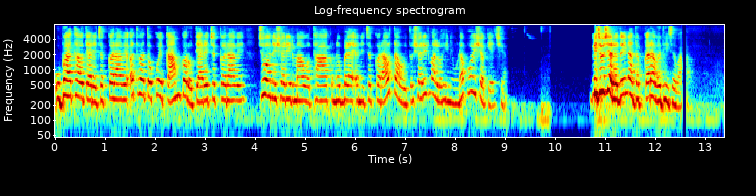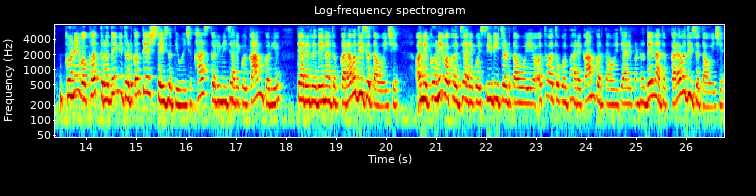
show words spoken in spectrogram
ઊભા થાવ ત્યારે ચક્કર આવે અથવા તો કોઈ કામ કરો ત્યારે ચક્કર આવે. જો અને શરીરમાં આવો થાક, નબળાઈ અને ચક્કર આવતા હોય તો શરીરમાં લોહીની ઉણપ હોઈ શકે છે. બીજું છે હૃદયના ધબકારા વધી જવા. ઘણી વખત હૃદયની ધડકન તેજ થઈ જતી હોય છે. ખાસ કરીને જ્યારે કોઈ કામ કરીએ ત્યારે હૃદયના ધબકારા વધી જતા હોય છે. અને ઘણી વખત જ્યારે કોઈ સીડી ચડતા હોઈએ અથવા તો કોઈ ભારે કામ કરતા હોય ત્યારે પણ હૃદયના ધબકારા વધી જતા હોય છે.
